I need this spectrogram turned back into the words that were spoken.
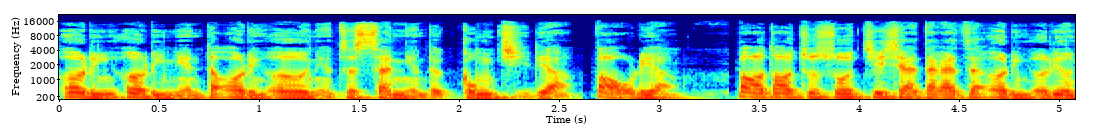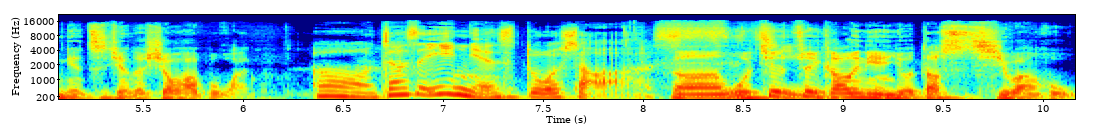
二零二零年到二零二二年这三年的供给量爆量，爆到就是说接下来大概在二零二六年之前都消化不完。哦，这样是一年是多少啊？嗯，我记得最高一年有到十七万户。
